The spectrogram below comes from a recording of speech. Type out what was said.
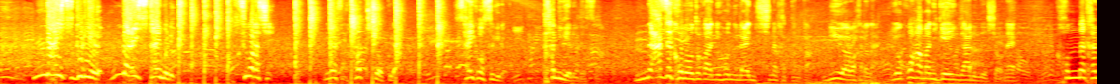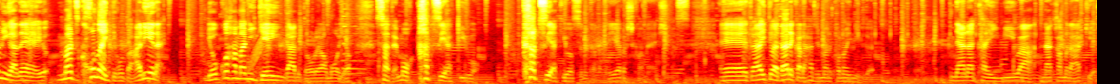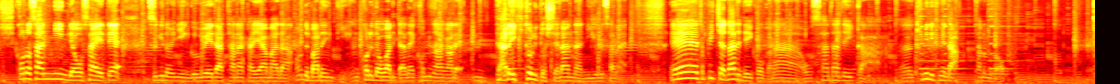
ナイスグリエル！ナイスタイムリー！素晴らしい。皆さん拍手をくれ。最高すぎる。神エルですよなぜこの男は日本に来日しなかったのか理由はわからない。横浜に原因があるんでしょうね。こんな神がねまず来ないってことはありえない。横浜に原因があると俺は思うよ。さてもう勝つ野球を。勝つ野球をするからね。よろしくお願いします。えーと、相手は誰から始まるこのイニング？7回、三輪、中村明義。この3人で抑えて、次のイニング、上田、田中、山田、ほんでバレンティン。これで終わりだね、この流れ。誰一人としてランナーに許さない。えーと、ピッチャー誰でいこうかな。長田でいいか。君に決めた。頼むぞ。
